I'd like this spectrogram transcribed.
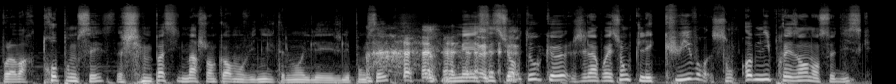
pour l'avoir trop poncé, je sais même pas s'il marche encore mon vinyle tellement il est, je l'ai poncé, mais c'est surtout que j'ai l'impression que les cuivres sont omniprésents dans ce disque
